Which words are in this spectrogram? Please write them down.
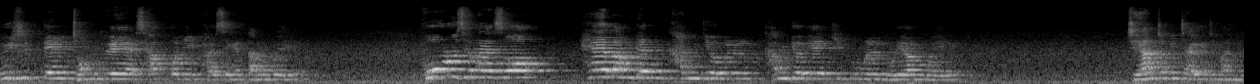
의식될 정도의 사건이 발생했다는 거예요. 포로 생활에서 해방된 감격을 감격의 기쁨을 노래한 거예요. 제한적인 자유지만요.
